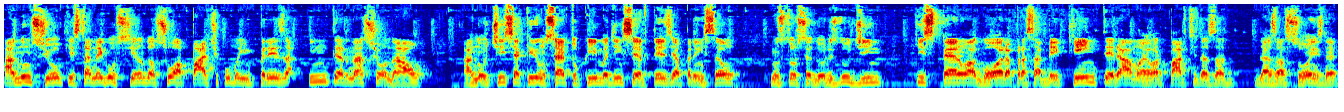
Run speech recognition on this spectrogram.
anunciou que está negociando a sua parte com uma empresa internacional. A notícia cria um certo clima de incerteza e apreensão nos torcedores do DIN, que esperam agora para saber quem terá a maior parte das, das ações né,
